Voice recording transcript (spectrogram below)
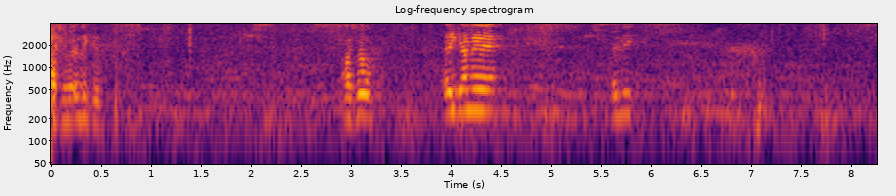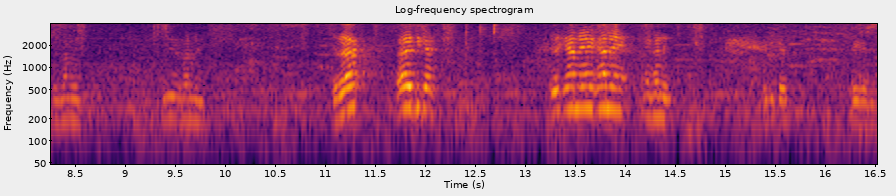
আসো এদিকে। আসো। এইখানে এদিক। এখানে এখানে। এদিকে। এখানে এখানে এখানে। এদিকে এখানে।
